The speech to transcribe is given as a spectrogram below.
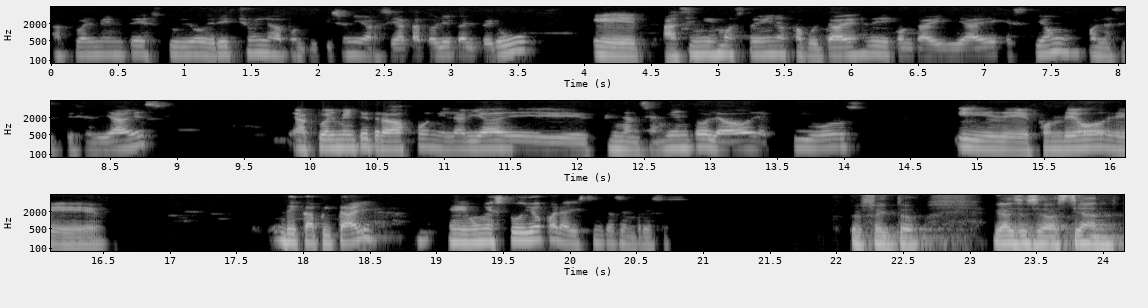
Actualmente estudio Derecho en la Pontificia Universidad Católica del Perú eh, asimismo, estoy en las facultades de contabilidad y gestión con las especialidades. Actualmente trabajo en el área de financiamiento, lavado de activos y de fondeo de, de capital en un estudio para distintas empresas. Perfecto. Gracias, Sebastián.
